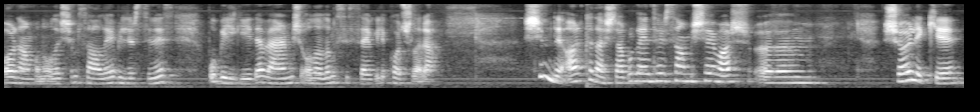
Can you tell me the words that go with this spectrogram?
Oradan bana ulaşım sağlayabilirsiniz. Bu bilgiyi de vermiş olalım siz sevgili koçlara. Şimdi arkadaşlar burada enteresan bir şey var. Ee, Şöyle ki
